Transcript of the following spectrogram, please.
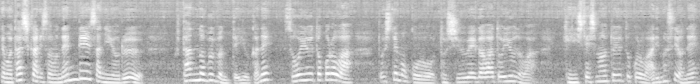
でも確かにその年齢差による負担の部分っていうかねそういうところはどうしてもこう年上側というのは気にしてしまうというところはありますよね。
